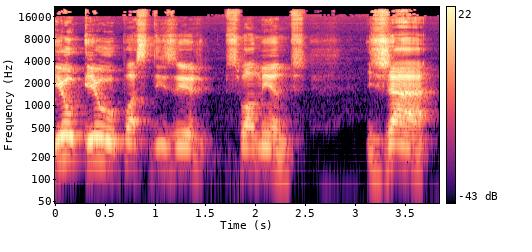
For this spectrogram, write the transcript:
eu, eu posso dizer pessoalmente, já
